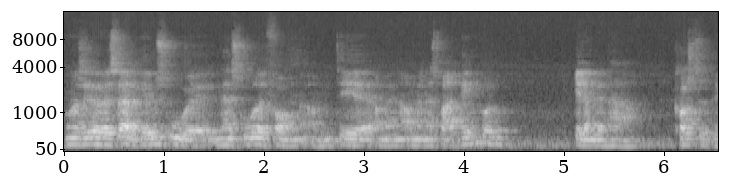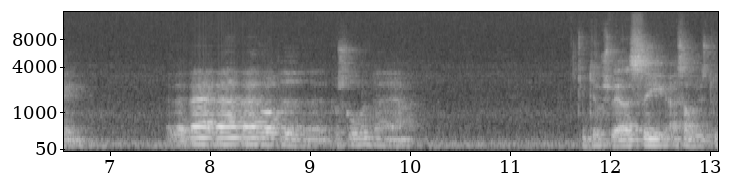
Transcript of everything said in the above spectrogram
Nu har sikkert været svært at gennemskue øh, den her skolereform, om, det, om, man, om man har sparet penge på den, eller om den har kostet penge. Hvad, hvad, hvad, hvad har du oplevet øh, på skolen, der er? Det er jo svært at se, altså hvis du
